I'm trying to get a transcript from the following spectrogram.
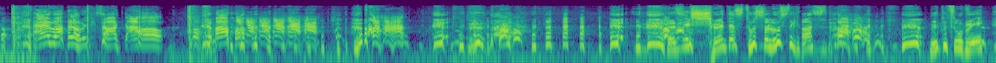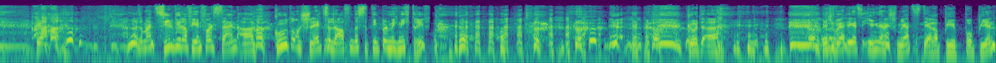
Einmal habe ich gesagt! Au! Das ist schön, dass du es so lustig hast. Mir tut's so weh. Ja. Also mein Ziel wird auf jeden Fall sein, äh, gut und schnell zu laufen, dass der Timpel mich nicht trifft. gut, äh, ich werde jetzt irgendeine Schmerztherapie probieren.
